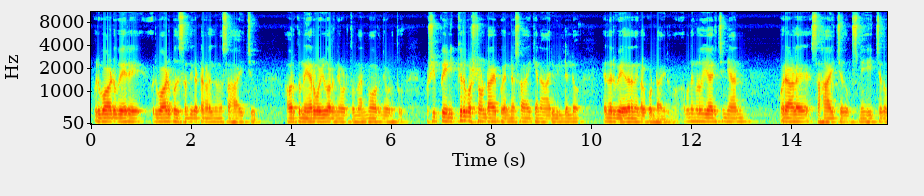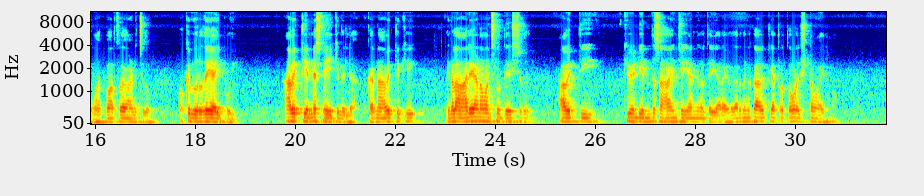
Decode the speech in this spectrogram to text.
ഒരുപാട് പേരെ ഒരുപാട് പ്രതിസന്ധി ഘട്ടങ്ങളിൽ നിന്ന് സഹായിച്ചു. അവർക്ക് നേർവഴി പറഞ്ഞു കൊടുത്തു നന്മ പറഞ്ഞു കൊടുത്തു. പക്ഷേ ഇപ്പോൾ എനിക്കൊരു പ്രശ്നം ഉണ്ടായപ്പോൾ എന്നെ സഹായിക്കാൻ ആരുമില്ലല്ലോ എന്നൊരു വേദന നിങ്ങൾക്കുണ്ടായിരുന്നു. അപ്പോൾ നിങ്ങൾ വിചാരിച്ച് ഞാൻ ഒരാളെ സഹായിച്ചതും സ്നേഹിച്ചതും ആത്മാർത്ഥത കാണിച്ചതും ഒക്കെ വെറുതെ ആയിപ്പോയി. ആ വ്യക്തി എന്നെ സ്നേഹിക്കുന്നില്ല. കാരണം ആ വ്യക്തിക്ക് നിങ്ങൾ ആരെയാണോ മനസ്സിൽ ഉദ്ദേശിച്ചത്? ആ വ്യക്തിക്ക് വേണ്ടി എന്ത് സഹായം ചെയ്യാൻ നിങ്ങൾ തയ്യാറായത് കാരണം നിങ്ങൾക്ക് ആ വ്യക്തി അത്രത്തോളം ഇഷ്ടമായിരുന്നു.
